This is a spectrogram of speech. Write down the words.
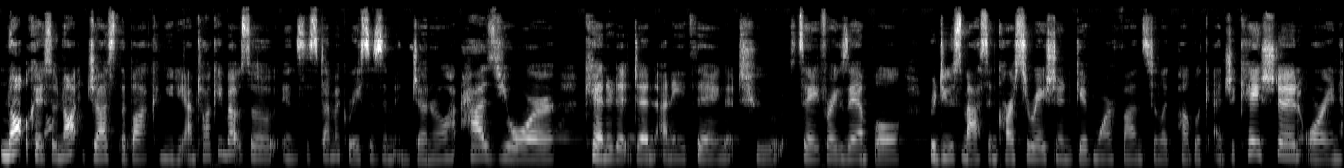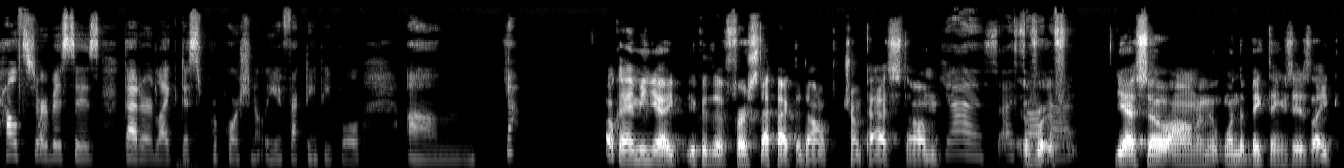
Not okay so not just the black community i'm talking about so in systemic racism in general has your candidate done anything to say for example reduce mass incarceration give more funds to like public education or in health services that are like disproportionately affecting people um yeah okay i mean yeah you could the first step act that donald trump passed um yes i saw if, that. If, yeah so um i mean one of the big things is like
